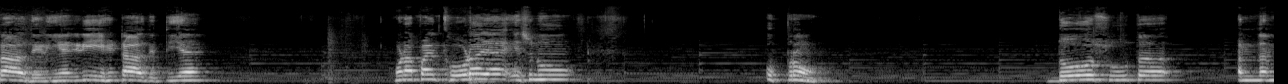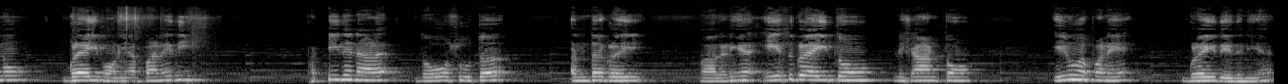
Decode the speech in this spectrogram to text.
ਢਾਲ ਦੇਣੀ ਹੈ। ਜਿਹੜੀ ਇਹ ਢਾਲ ਦਿੱਤੀ ਹੈ ਹੁਣ ਆਪਾਂ ਥੋੜਾ ਜਿਹਾ ਇਸ ਨੂੰ ਉੱਪਰੋਂ ਦੋ ਸੂਤ ਅੰਦਰ ਨੂੰ ਗੁਲਾਈ ਪਾਉਣੀ ਆ ਆਪਾਂ ਨੇ ਇਹਦੀ। ਫੱਟੀ ਦੇ ਨਾਲ ਦੋ ਸੂਤ ਅੰਦਰ ਗੁਲਾਈ ਪਾ ਲੈਣੀ ਹੈ ਇਸ ਗੁਲਾਈ ਤੋਂ, ਨਿਸ਼ਾਨ ਤੋਂ ਇਹਨੂੰ ਆਪਾਂ ਨੇ ਗੁਲਾਈ ਦੇ ਦੇਣੀ ਹੈ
